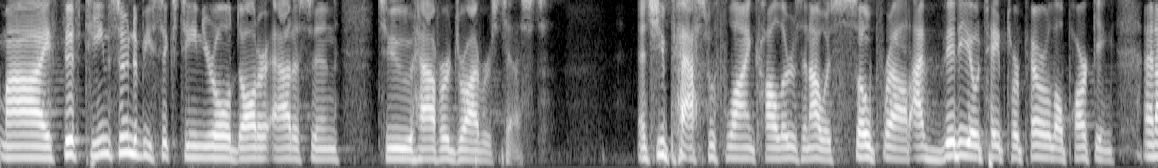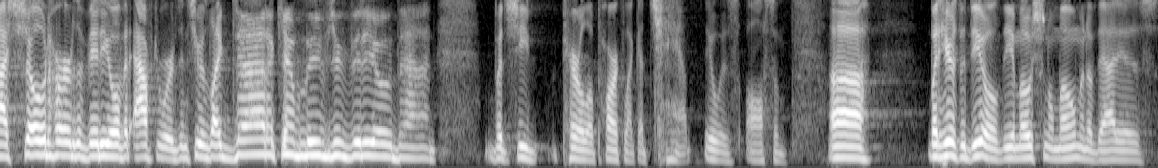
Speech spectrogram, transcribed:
my 15, soon to be 16 year old daughter, Addison, to have her driver's test. And she passed with flying colors, and I was so proud. I videotaped her parallel parking, and I showed her the video of it afterwards. And she was like, Dad, I can't believe you videoed that. But she parallel parked like a champ. It was awesome. Uh, but here's the deal the emotional moment of that is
